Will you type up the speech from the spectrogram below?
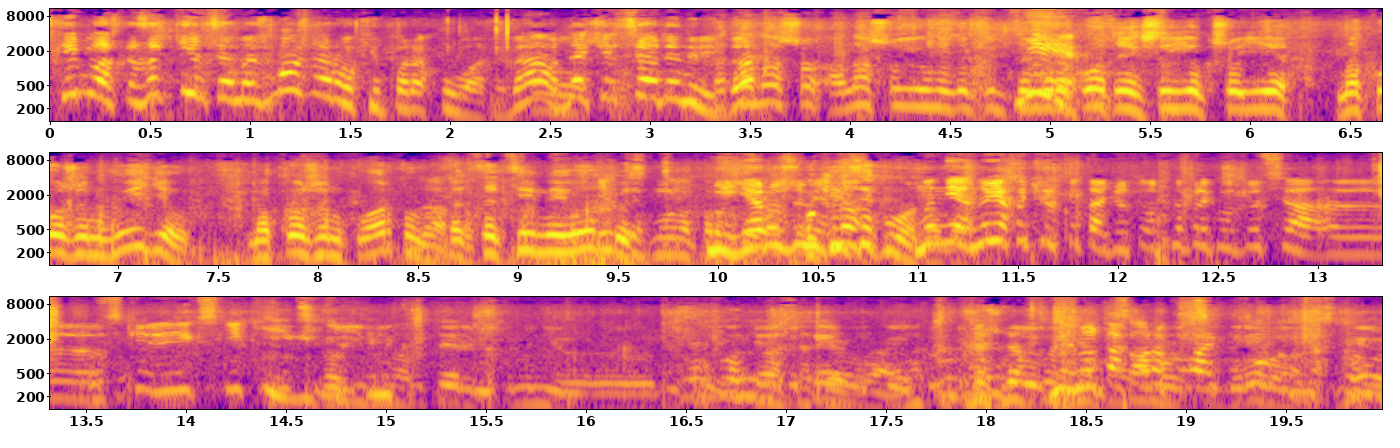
Скажіть, будь ласка, за кільцями ж можна років порахувати? Да? Одне кільце один рік, Так, а так? на що, а на що його за Ні. рахувати, якщо, якщо є на кожен виділ, на кожен квартал, таксаційний опис? Ні, я розумію. По кільцях Ну, можна. ну, ні, ну я хочу спитати, от, от наприклад, оця, е, скі- які? Ні, ну так порахувати. Ну,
